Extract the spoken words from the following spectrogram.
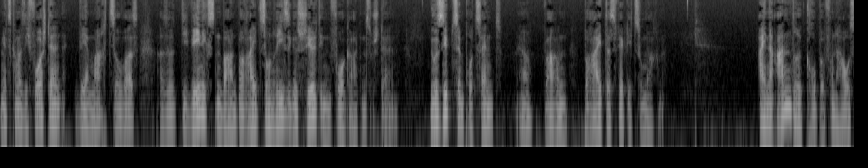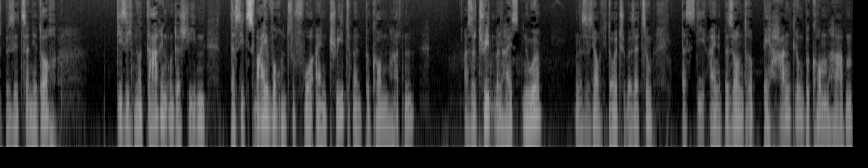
Jetzt kann man sich vorstellen, wer macht sowas? Also die wenigsten waren bereit, so ein riesiges Schild in den Vorgarten zu stellen. Nur 17 Prozent ja, waren bereit, das wirklich zu machen. Eine andere Gruppe von Hausbesitzern jedoch, die sich nur darin unterschieden, dass sie zwei Wochen zuvor ein Treatment bekommen hatten. Also Treatment heißt nur, und das ist ja auch die deutsche Übersetzung, dass die eine besondere Behandlung bekommen haben,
